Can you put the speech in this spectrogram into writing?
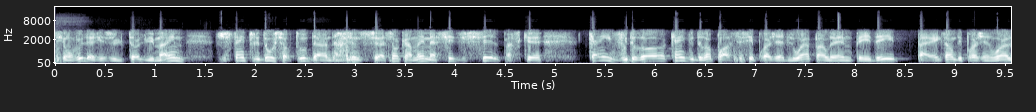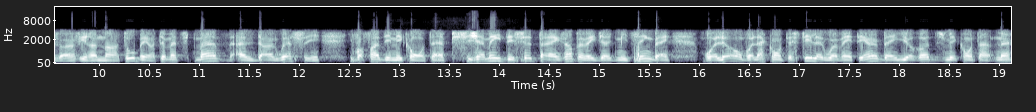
si on veut le résultat lui-même, Justin Trudeau se retrouve dans, dans une situation quand même assez difficile parce que quand il voudra, quand il voudra passer ses projets de loi par le NPD, par exemple des projets de loi environnementaux, ben automatiquement dans l'Ouest, il va faire des mécontents. Puis si jamais il décide, par exemple avec Jack Meeting, ben voilà, on va la contester la loi 21, ben il y aura du mécontentement.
